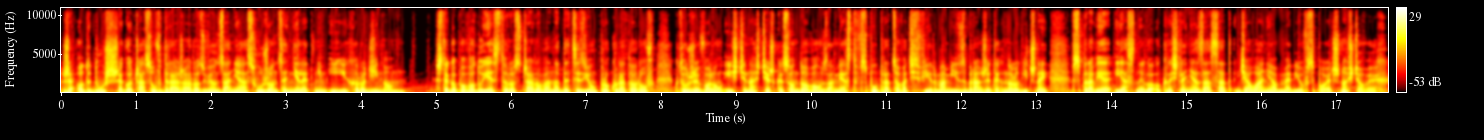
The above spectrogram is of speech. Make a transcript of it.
że od dłuższego czasu wdraża rozwiązania służące nieletnim i ich rodzinom. Z tego powodu jest rozczarowana decyzją prokuratorów, którzy wolą iść na ścieżkę sądową zamiast współpracować z firmami z branży technologicznej w sprawie jasnego określenia zasad działania mediów społecznościowych.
